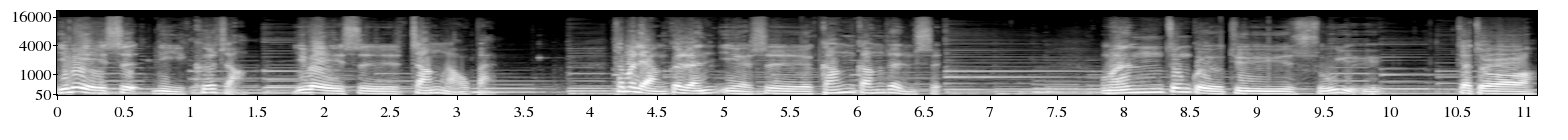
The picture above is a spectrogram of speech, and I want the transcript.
一位是李科长，一位是张老板，他们两个人也是刚刚认识。我们中国有句俗语，叫做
